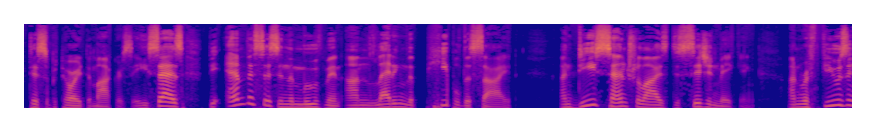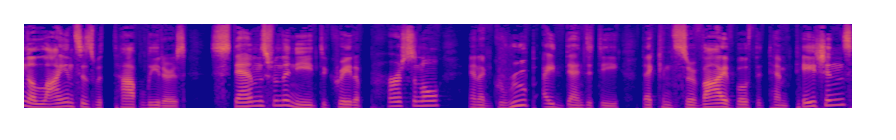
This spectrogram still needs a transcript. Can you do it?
participatory democracy. He says the emphasis in the movement on letting the people decide, on decentralized decision making, on refusing alliances with top leaders stems from the need to create a personal and a group identity that can survive both the temptations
